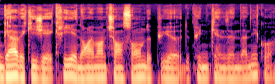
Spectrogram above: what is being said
gars avec qui j'ai écrit énormément de chansons depuis, euh, depuis une quinzaine d'années, quoi.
